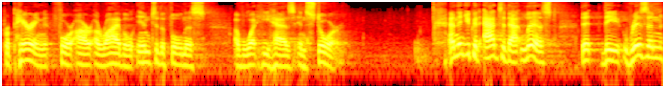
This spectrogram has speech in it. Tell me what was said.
preparing for our arrival into the fullness of what He has in store. And then you could add to that list that the risen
